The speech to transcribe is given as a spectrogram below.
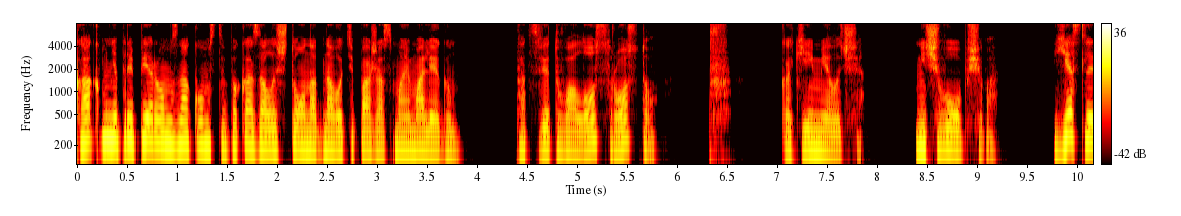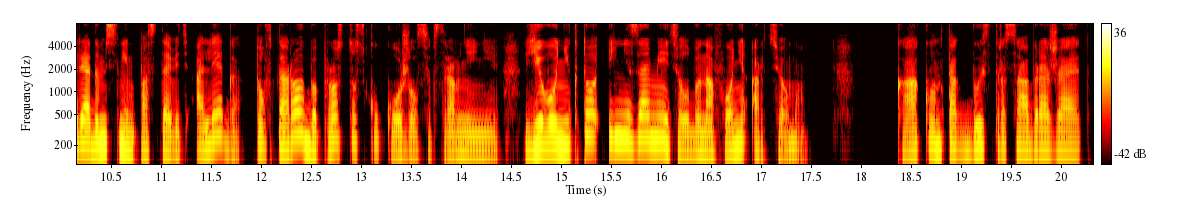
Как мне при первом знакомстве показалось, что он одного типажа с моим Олегом? По цвету волос, росту? Пф, какие мелочи. Ничего общего. Если рядом с ним поставить Олега, то второй бы просто скукожился в сравнении. Его никто и не заметил бы на фоне Артема. Как он так быстро соображает?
